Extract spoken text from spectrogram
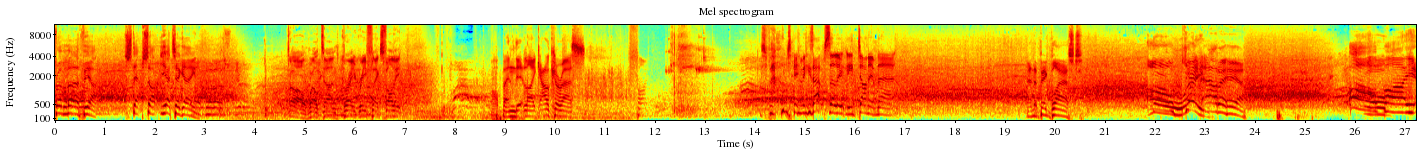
from Murcia steps up yet again. Oh, well done. Great reflex volley. Oh, bend it like Alcaraz. He's found him. He's absolutely done him there. And the big blast. Oh, No get out of here. Oh, oh. my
